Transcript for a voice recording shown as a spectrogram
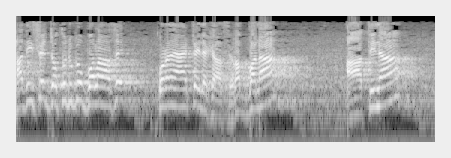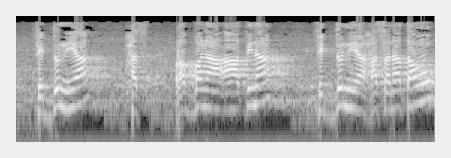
হাদিসের যতটুকু বলা আছে, কোরআনে আয়াতটাই লেখা আছে। রব্বানা আতিনা ফিদ্দুনিয়া হাস রব্বানা আতিনা ফিদ্দুনিয়া হাসানাতাও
